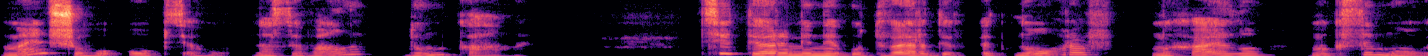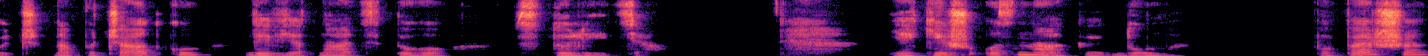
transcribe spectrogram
меншого обсягу називали думками. Ці терміни утвердив етнограф Михайло Максимович на початку 19 століття. Які ж ознаки думи? По-перше,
